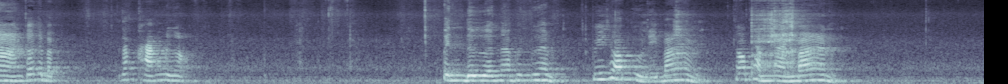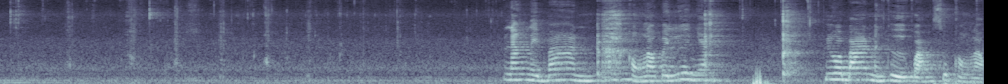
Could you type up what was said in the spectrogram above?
นานๆก็จะแบบสักครั้งหนึ่งอะเป็นเดือนนะเพื่อนๆพี่ชอบอยู่ในบ้าน ชอบทำงานบ้าน นั่งในบ้านนั่งของเราไปเรื่อยเนี้ยพี่ว่าบ้านมันคือความสุขของเรา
